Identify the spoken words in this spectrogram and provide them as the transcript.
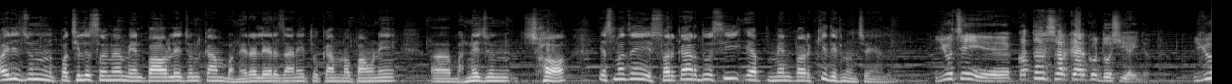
अहिले जुन पछिल्लो समयमा मेन पावरले जुन काम भनेर लिएर जाने त्यो काम नपाउने भन्ने जुन छ यसमा चाहिँ सरकार दोषी या मेन पावर के देख्नुहुन्छ यहाँले? यो चाहिँ कतार सरकारको दोषी होइन। यो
